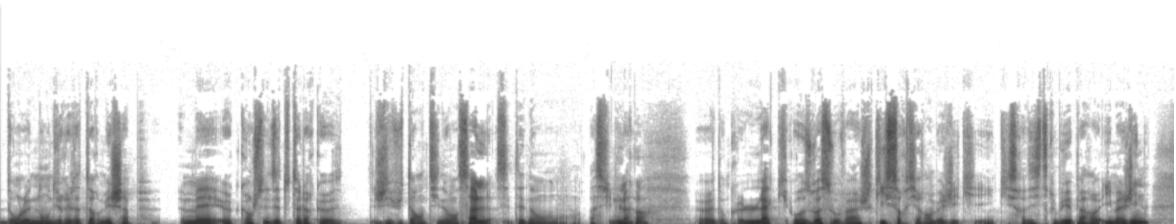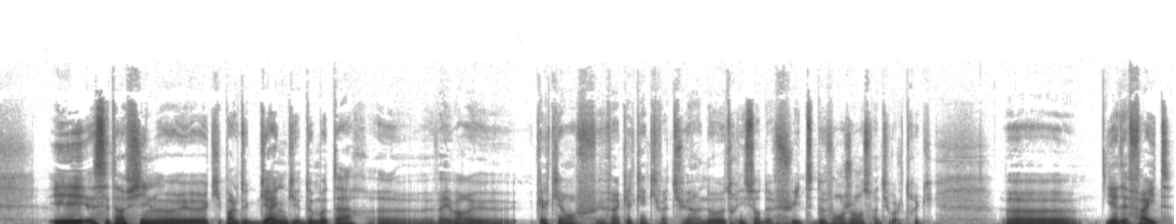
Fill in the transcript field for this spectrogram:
dont le nom du réalisateur m'échappe. Mais euh, quand je te disais tout à l'heure que j'ai vu Tarantino en salle, c'était dans à ce film-là. Euh, donc le lac aux oies sauvages, qui sortira en Belgique, qui, qui sera distribué par euh, Imagine. Et c'est un film euh, qui parle de gang de motards. Il va y avoir quelqu'un enfin, quelqu'un qui va tuer un autre, une histoire de fuite, de vengeance, enfin tu vois le truc. Il y a des fights,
